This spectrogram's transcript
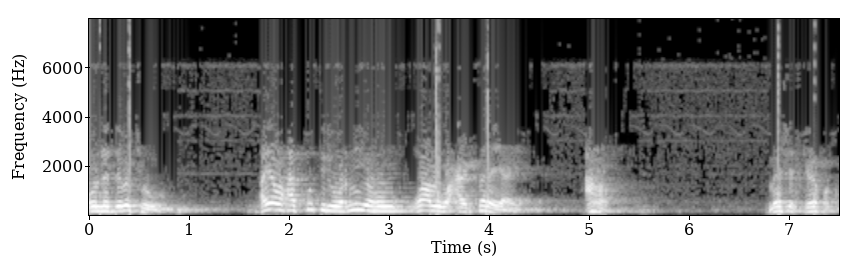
oo la daba joogo ayaa waxaad ku tiri warniyahow waa lagu caydhsanayaaye carar meesha iskaga fako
